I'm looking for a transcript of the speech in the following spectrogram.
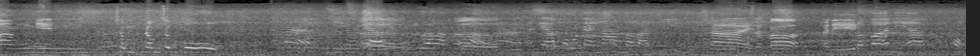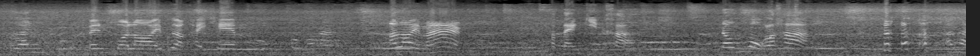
ตังเย็น ชมนมชมพูมีเยอะแยะเลยทุกเรื่องอะเอออันเนี้ยเขาแนะนำมาร้านนี้ ใช่ แล้วก็อันนี้แล้วก็อันนี้อะของเพื่อนเป็นบัวลอยเผือกไข่เค็มซุปเข้ามาอร่อยมากขอแตงกินค่ะ นมหกแล้วค่ะ อันไหน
